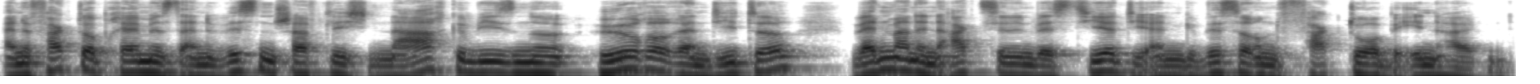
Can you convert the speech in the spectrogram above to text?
Eine Faktorprämie ist eine wissenschaftlich nachgewiesene höhere Rendite, wenn man in Aktien investiert, die einen gewisseren Faktor beinhalten.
